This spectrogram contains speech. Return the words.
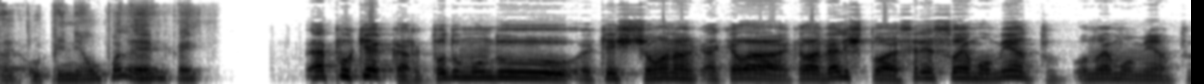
É, opinião polêmica, hein? É porque, cara, todo mundo questiona aquela, aquela velha história. Seleção é momento ou não é momento?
